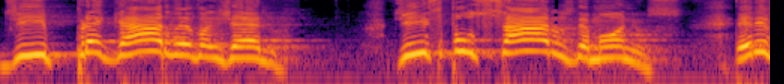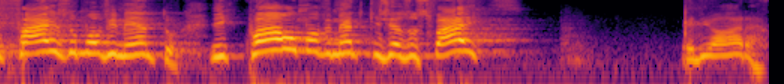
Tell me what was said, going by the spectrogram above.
de pregar o evangelho, de expulsar os demônios. Ele faz o movimento. E qual o movimento que Jesus faz? Ele ora.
